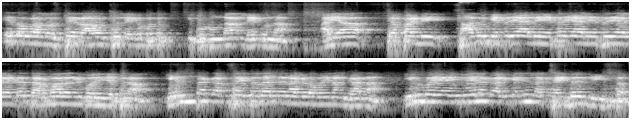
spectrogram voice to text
ఏదో వాళ్ళు వస్తే రావచ్చు లేకపోతే ఇప్పుడు ఉన్నా లేకున్నా. అయ్యా చెప్పండి సాధువుకి ఎట్ట చేయాలి ఎట్ట చేయాలి ఎట్ట చేయాలి అంటే ధర్మాలని కొన్ని చెప్పిన. ఎంత ఖర్చు అవుతుందని నేను అక్కడ పోయినాం కన్నా. ఇరవై ఐదు వేల కాడికి వెళ్ళి లక్ష ఐదు ఇస్తాం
